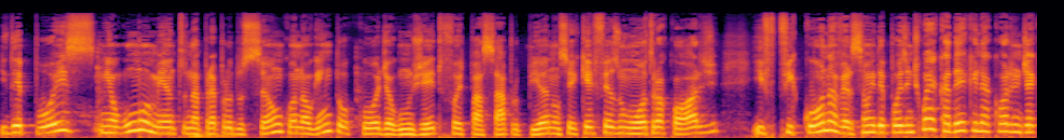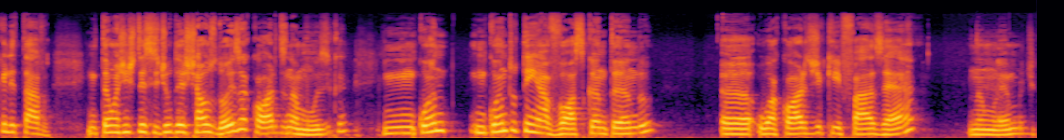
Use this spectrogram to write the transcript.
e depois, em algum momento na pré-produção, quando alguém tocou de algum jeito, foi passar pro piano, não sei o que, fez um outro acorde e ficou na versão. E depois a gente, ué, cadê aquele acorde? Onde é que ele tava? Então a gente decidiu deixar os dois acordes na música. Enquanto, enquanto tem a voz cantando, ah, o acorde que faz é. Não lembro de.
